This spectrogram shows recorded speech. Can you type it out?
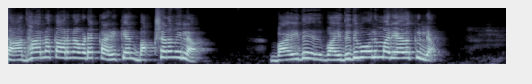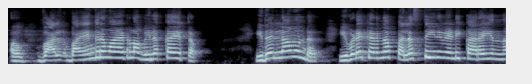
സാധാരണക്കാരന് അവിടെ കഴിക്കാൻ ഭക്ഷണമില്ല. വൈദ്യു വൈദ്യുതി പോലും മര്യാദക്കില്ല. ഭയങ്കരമായിട്ടുള്ള വിലക്കയറ്റം. ഇതെല്ലാം ഉണ്ട് ഇവിടെ കിടന്ന പലസ്തീന് വേണ്ടി കരയുന്ന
